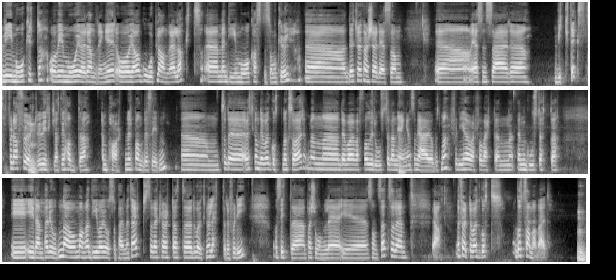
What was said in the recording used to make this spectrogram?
vi må kutte og vi må gjøre endringer. Og ja, gode planer er lagt, eh, men de må kastes som kull. Eh, det tror jeg kanskje er det som eh, jeg syns er viktigst, for da følte mm. vi virkelig at vi hadde en partner på andre siden. Um, så det, Jeg vet ikke om det var et godt nok svar, men uh, det var i hvert fall ros til den gjengen som jeg har jobbet med. For de har i hvert fall vært en, en god støtte i, i den perioden. Da, og mange av de var jo også permittert, så det er klart at eh, det var jo ikke noe lettere for de å sitte personlig i sånn sett. Så det, ja, jeg følte det var et godt, godt samarbeid. Mm.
